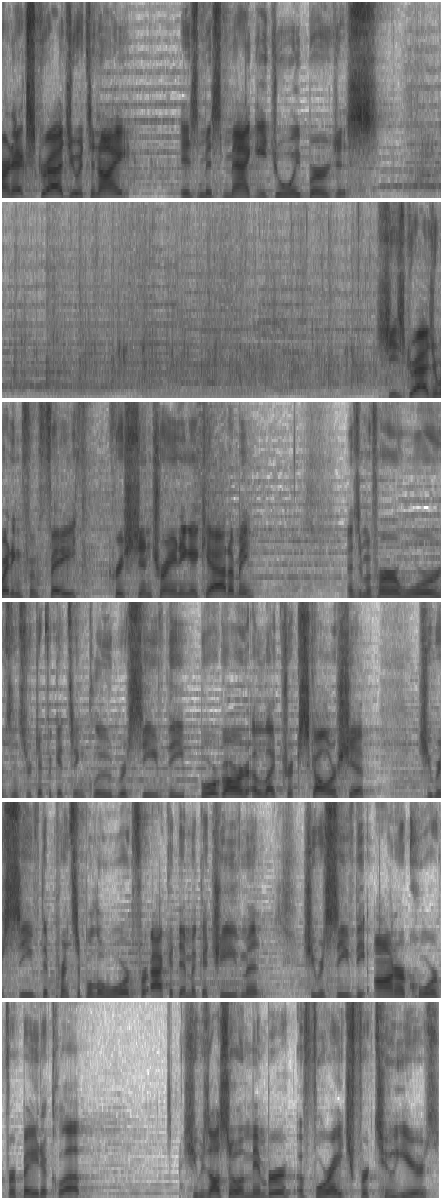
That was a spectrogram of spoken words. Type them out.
Our next graduate tonight is Miss Maggie Joy Burgess. She's graduating from Faith Christian Training Academy. And some of her awards and certificates include received the Beauregard Electric Scholarship. She received the Principal Award for Academic Achievement. She received the Honor Cord for Beta Club. She was also a member of 4 H for two years.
